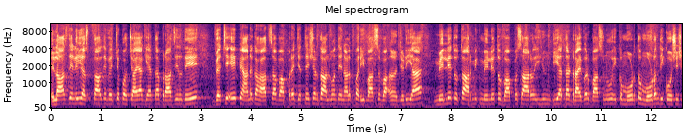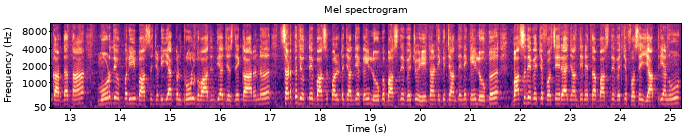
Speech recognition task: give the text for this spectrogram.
ਇਲਾਜ ਦੇ ਲਈ ਹਸਪਤਾਲ ਦੇ ਵਿੱਚ ਪਹੁੰਚਾਇਆ ਗਿਆ ਤਾਂ ਬ੍ਰਾਜ਼ੀਲ ਦੇ ਵਿੱਚ ਇਹ ਭਿਆਨਕ ਹਾਦਸਾ ਵਾਪਰਿਆ, ਜਿੱਥੇ ਸ਼ਰਧਾਲੂਆਂ ਦੇ ਨਾਲ ਭਰੀ ਬੱਸ ਵਾ- ਜਿਹੜੀ ਆ, ਮੇਲੇ ਤੋਂ, ਧਾਰਮਿਕ ਮੇਲੇ ਤੋਂ ਵਾਪਸ ਆ ਰਹੀ ਹੁੰਦੀ ਆ ਤਾਂ ਡਰਾਈਵਰ ਬੱਸ ਨੂੰ ਇੱਕ ਮੋੜ ਤੋਂ ਮੋੜਨ ਦੀ ਕੋਸ਼ਿਸ਼ ਕਰਦਾ ਤਾਂ ਮੋੜ ਦੇ ਉੱਪਰ ਹੀ ਬੱਸ ਜਿਹੜੀ ਆ ਕੰਟਰੋਲ ਗਵਾ ਦਿੰਦੀ ਆ, ਜਿਸ ਦੇ ਕਾਰਨ ਸੜਕ ਦੇ ਉੱਤੇ ਬੱਸ ਪਲਟ ਜਾਂਦੀ ਆ। ਕਈ ਲੋਕ ਬੱਸ ਦੇ ਵਿੱਚੋਂ ਹੇਠਾਂ ਡਿੱਗ ਜਾਂਦੇ ਨੇ, ਕਈ ਲੋਕ ਬੱਸ ਦੇ ਵਿੱਚ ਫਸੇ ਰਹਿ ਜਾਂਦੇ ਨੇ, ਤਾਂ ਬੱਸ ਦੇ ਵਿੱਚ ਫਸੇ ਯਾਤਰੀਆਂ ਨੂੰ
